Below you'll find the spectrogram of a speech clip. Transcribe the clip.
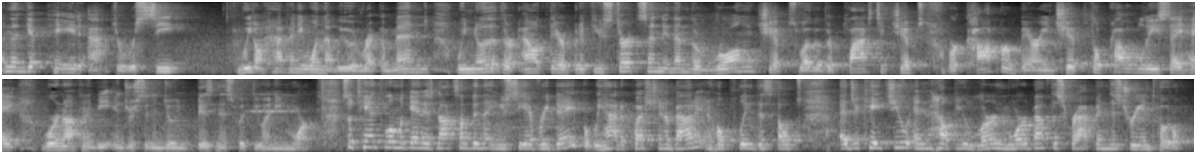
and then get paid after receipt. We don't have anyone that we would recommend. We know that they're out there, but if you start sending them the wrong chips, whether they're plastic chips or copper bearing chips, they'll probably say, hey, we're not going to be interested in doing business with you anymore. So tantalum, again, is not something that you see every day, but we had a question about it, and hopefully this helps educate you and help you learn more about the scrap industry in total.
